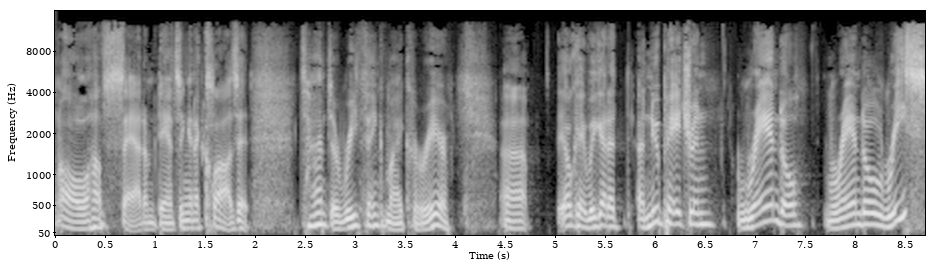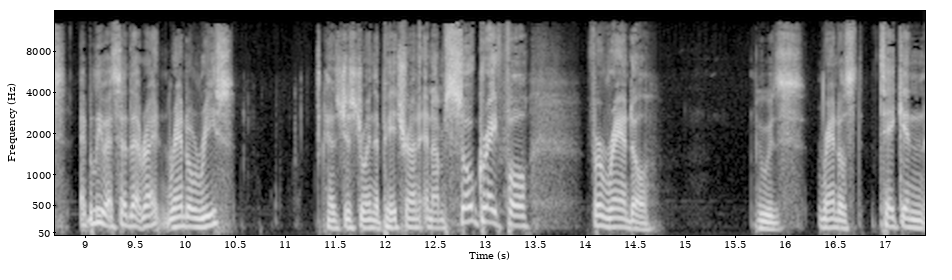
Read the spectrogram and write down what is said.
oh, how sad I'm dancing in a closet. Time to rethink my career. Uh, okay, we got a, a new patron, Randall, Randall Reese. I believe I said that right. Randall Reese has just joined the Patreon, and I'm so grateful for Randall, who is Randall's taken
